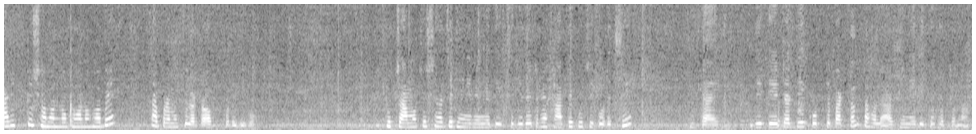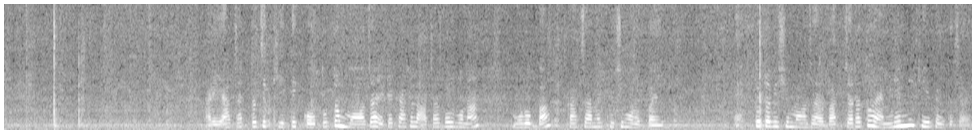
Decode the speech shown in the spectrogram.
আর একটু সামান্য ঘন হবে, তারপর আমি চুলাটা অফ করে দিব। একটু চামচের সাহায্যে ভেঙে ভেঙে দিচ্ছি, যেহেতু এটা আমি হাতে কুচি করেছি। তাই যদি এটা দিয়ে করতে পারতাম তাহলে আর ভেঙে দিতে হতো না। আর এই আচারটা যে খেতে কতটা মজা, এটাকে আসলে আচার বলব না, মোরব্বা, কাঁচা আমের কুচি মোরব্বাই। এতটা বেশি মজার বাচ্চারা তো এমনি এমনি খেয়ে ফেলতে চায়।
